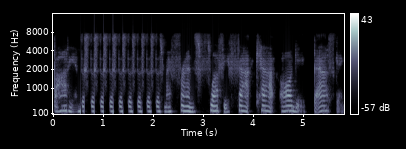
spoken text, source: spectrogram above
body and this, this, this, this, this, this, this, this, this, my friends, fluffy, fat cat, Augie, basking,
